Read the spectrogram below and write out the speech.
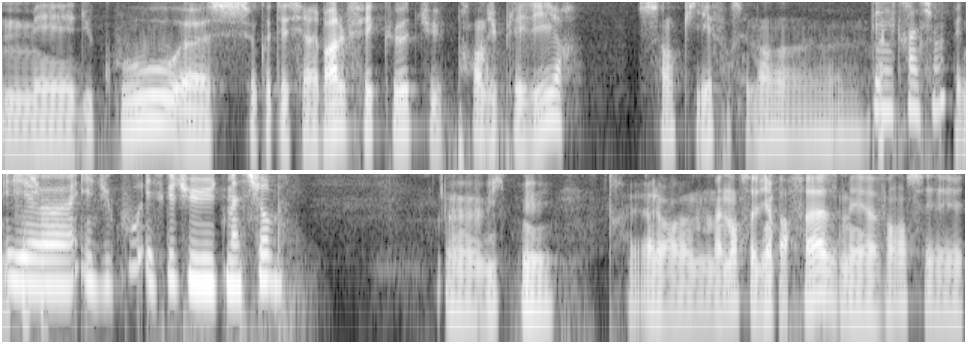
Mais du coup, euh, ce côté cérébral fait que tu prends du plaisir sans qu'il y ait forcément. euh, Pénétration. Et, Pénétration. euh, et du coup, est-ce que tu te masturbes? Euh, oui, oui, oui. Très- Alors maintenant ça vient par phase, mais avant c'était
